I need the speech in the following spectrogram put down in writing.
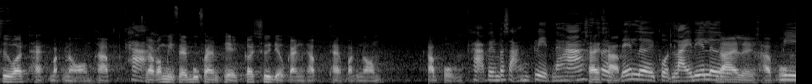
ชื่อว่าแท็กบักหนอมครับ ค่ะ แล้วก็มี Facebook Fanpage ก็ชื่อเดียวกันครับแท็กบักหนอมครับผม ค่ะ เป็นภาษาอังกฤษนะคะใช่ครับ เสิร์ชได้เลยกดไลค์ได้เลย ได้เลยครับผม มี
